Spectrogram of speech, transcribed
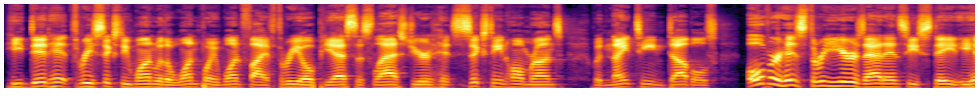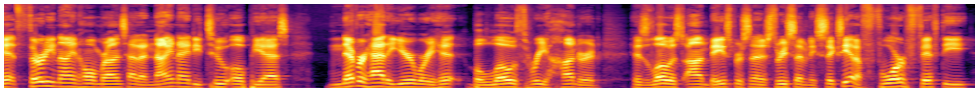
He did hit 361 with a 1.153 OPS this last year, hit 16 home runs with 19 doubles. Over his three years at NC State, he hit 39 home runs, had a 992 OPS, never had a year where he hit below 300. His lowest on base percentage, 376. He had a 450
